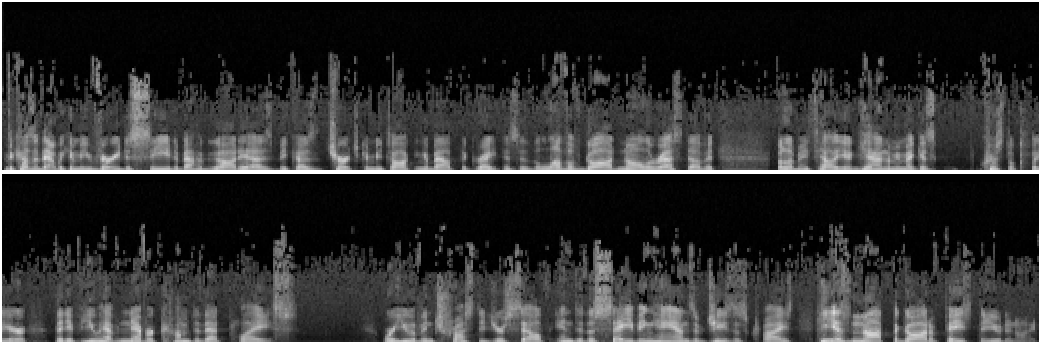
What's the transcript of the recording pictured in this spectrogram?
Because of that, we can be very deceived about who God is because church can be talking about the greatness of the love of God and all the rest of it. But let me tell you again, let me make this crystal clear that if you have never come to that place where you have entrusted yourself into the saving hands of Jesus Christ, He is not the God of peace to you tonight.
